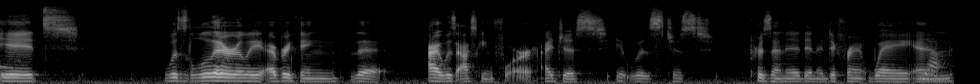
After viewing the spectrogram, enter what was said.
It was literally everything that I was asking for. I just, it was just presented in a different way. And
